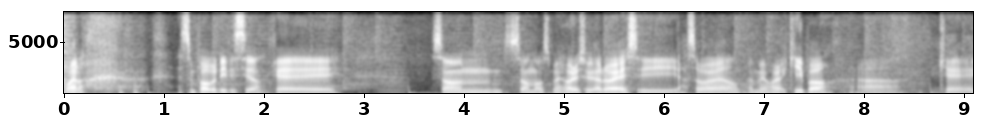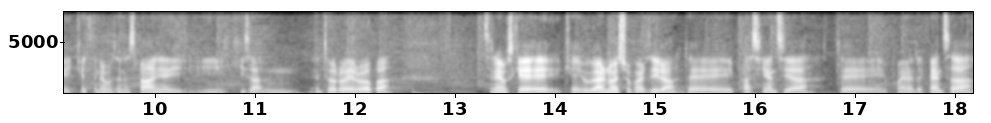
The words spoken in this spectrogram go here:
Bueno, es un poco difícil, que son, son los mejores jugadores y hasta ahora el, el mejor equipo ah, que, que tenemos en España y, y quizá en, en toda Europa. Tenemos que, que jugar nuestro partido de paciencia, de buena defensa.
